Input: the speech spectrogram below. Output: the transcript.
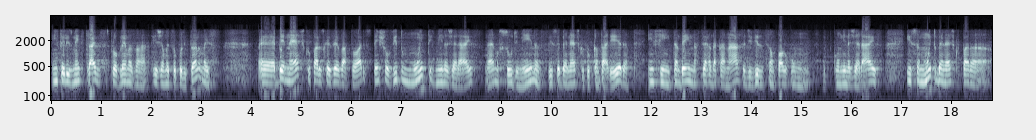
Infelizmente traz esses problemas na região metropolitana, mas é benéfico para os reservatórios. Tem chovido muito em Minas Gerais, né, no sul de Minas. Isso é benéfico para o Cantareira. Enfim, também na Serra da Canastra, divisa de São Paulo com, com Minas Gerais. Isso é muito benéfico para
